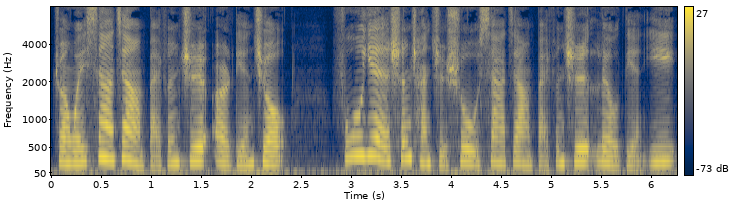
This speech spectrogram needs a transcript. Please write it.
转为下降百分之二点九；服务业生产指数下降百分之六点一。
